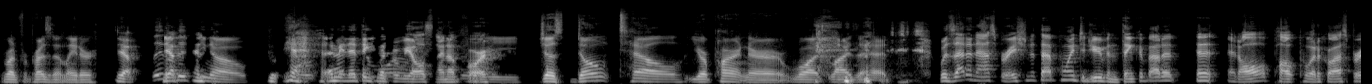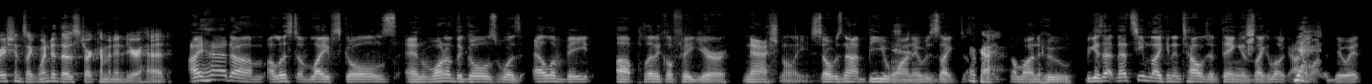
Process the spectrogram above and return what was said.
run for president later. Yeah. Little yep. did you know yeah, I mean, I think that's what we all sign up for. Just don't tell your partner what lies ahead. was that an aspiration at that point? Did you even think about it at all? Political aspirations? Like, when did those start coming into your head? I had um, a list of life's goals, and one of the goals was elevate a political figure nationally. So it was not be one. It was like okay. someone who because that, that seemed like an intelligent thing. Is like, look, I don't want to do it,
